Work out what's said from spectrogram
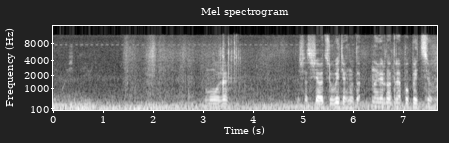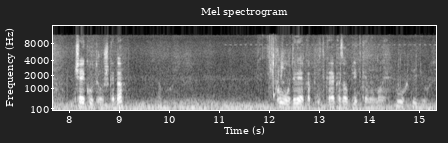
Хіба ще дають. Може. Зараз ще оцю витягну, то, мабуть, треба попити цього. Чайку трошки, так? Да? О, диви, яка плітка. Я казав, плітки немає. Ух ти, Юрся.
